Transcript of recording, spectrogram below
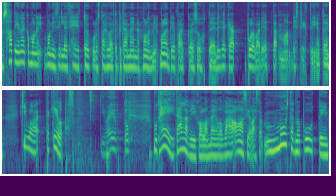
saatiin aika moni, moni silleen, että hei, toi kuulostaa hyvältä, pitää mennä molempien, molempien paikkojen suhteen, eli sekä Boulevardin että Maan distriktiin, joten kiva, että kelpas. Kiva juttu. Mutta hei, tällä viikolla meillä on vähän aasialaista. Muistan, että me puhuttiin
